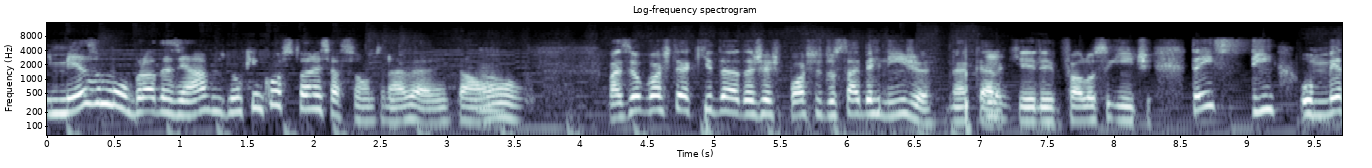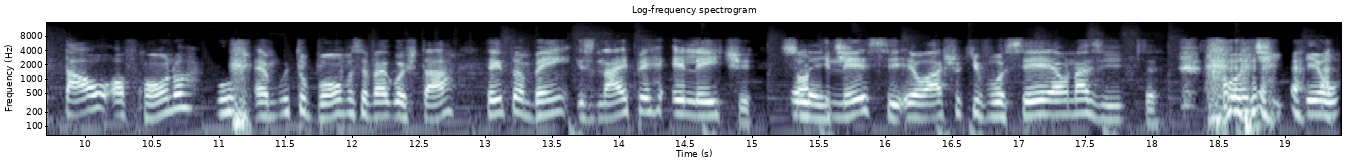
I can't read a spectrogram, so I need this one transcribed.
E mesmo o Brothers in Arms nunca encostou nesse assunto, né, velho? Então. Mas eu gostei aqui da- das respostas do Cyber Ninja, né, cara? Hum. Que ele falou o seguinte: tem sim o Metal of Honor, é muito bom, você vai gostar. Tem também Sniper Elite. Só Elite. que nesse eu acho que você é um nazista. Onde eu.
